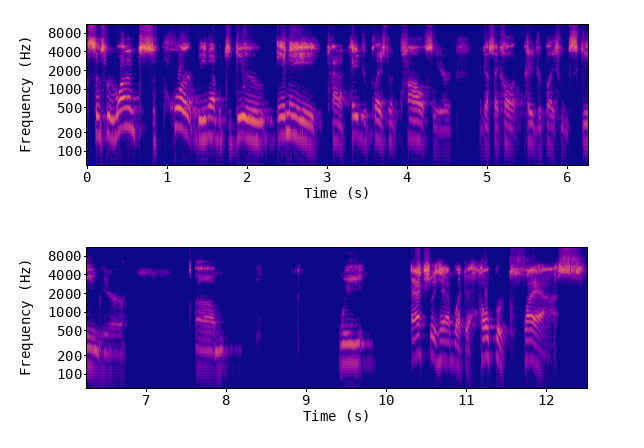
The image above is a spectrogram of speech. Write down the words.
since we wanted to support being able to do any kind of page replacement policy, or I guess I call it page replacement scheme here, um, we actually have like a helper class.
